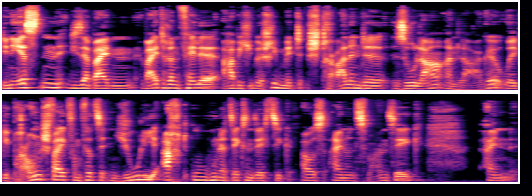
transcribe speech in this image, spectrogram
Den ersten dieser beiden weiteren Fälle habe ich überschrieben mit strahlende Solaranlage. OLG Braunschweig vom 14. Juli, 8 U 166 aus 21. Ein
